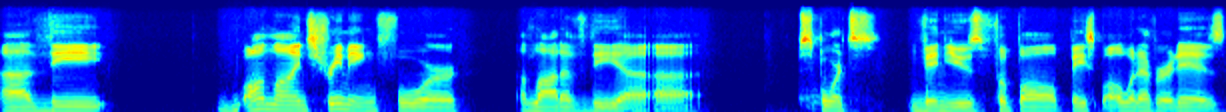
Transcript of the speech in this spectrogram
uh, the online streaming for a lot of the uh, uh, sports venues, football, baseball, whatever it is,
